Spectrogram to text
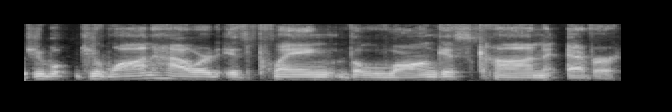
Ju- Juwan Howard is playing the longest con ever.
